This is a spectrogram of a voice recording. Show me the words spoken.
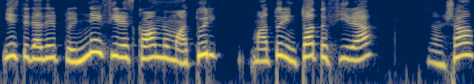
Este de-a dreptul nefiresc ca oameni maturi, maturi în toată firea, așa,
